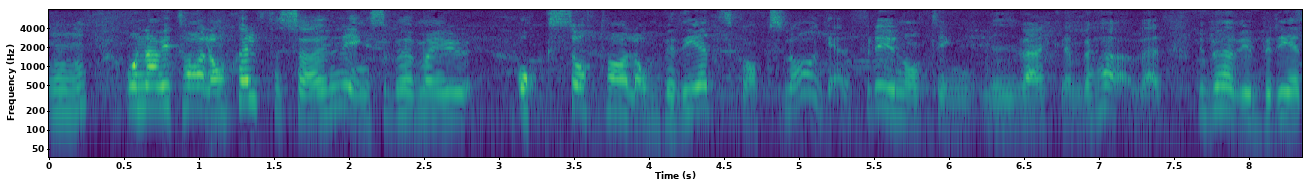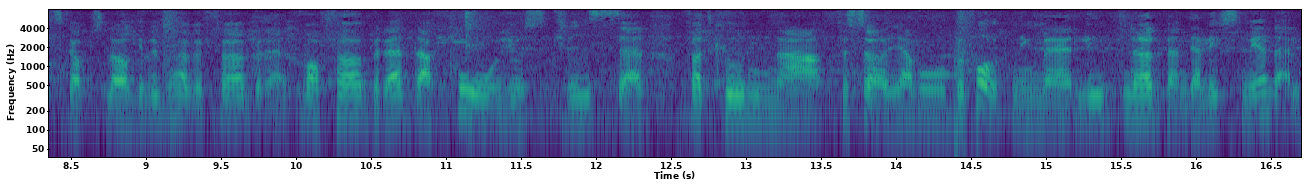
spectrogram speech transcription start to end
Mm. Och när vi talar om självförsörjning så behöver man ju också tala om beredskapslager, för det är ju någonting vi verkligen behöver. Vi behöver ju beredskapslager, vi behöver förbered vara förberedda på just kriser för att kunna försörja vår befolkning med li nödvändiga livsmedel.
